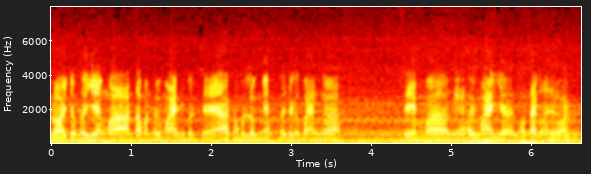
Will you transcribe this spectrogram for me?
Rồi trong thời gian mà anh Tâm anh thử máy thì mình sẽ không bình luận nha. Để cho các bạn à, xem à, nghe hơi máy và thao tác của nó nha các bạn.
